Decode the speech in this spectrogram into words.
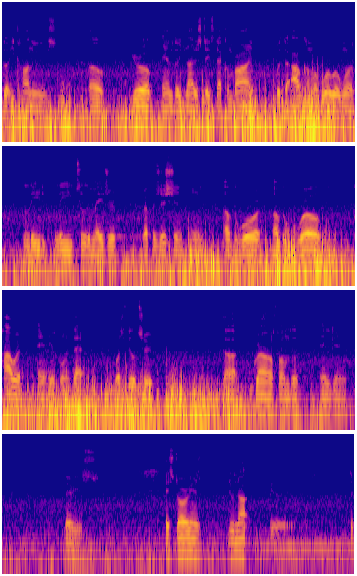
the economies of Europe and the United States that combined with the outcome of World War One lead lead to the major repositioning of the war of the world power and influence that was filtered the ground from the endgame. Various historians do not. Uh, the,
